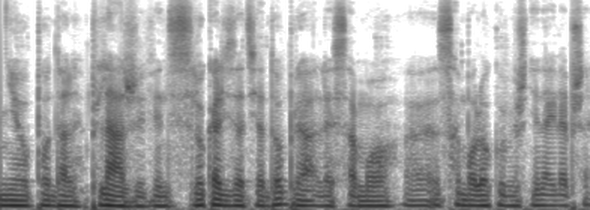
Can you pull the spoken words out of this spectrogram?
nieopodal plaży, więc lokalizacja dobra, ale samo, samo lokum już nie najlepsze.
